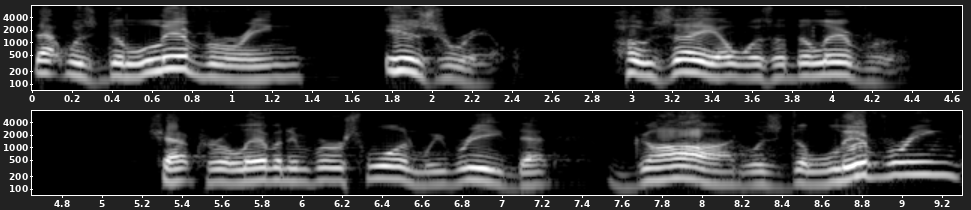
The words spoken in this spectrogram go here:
That was delivering Israel. Hosea was a deliverer. Chapter 11 and verse 1, we read that God was delivering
